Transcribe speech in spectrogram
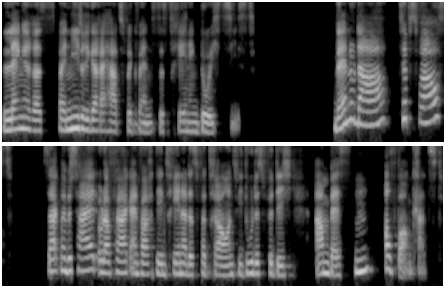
längeres bei niedrigerer Herzfrequenz das Training durchziehst. Wenn du da Tipps brauchst, sag mir Bescheid oder frag einfach den Trainer des Vertrauens, wie du das für dich am besten aufbauen kannst.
